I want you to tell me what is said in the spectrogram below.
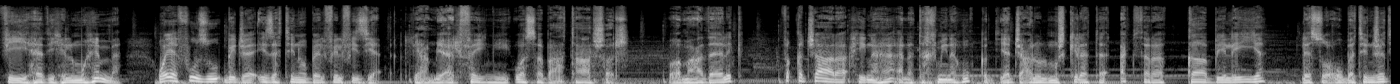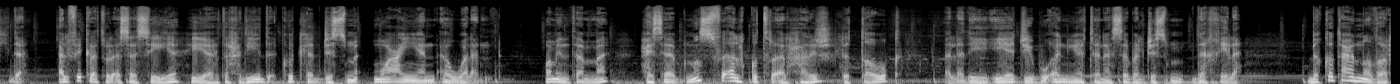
في هذه المهمة ويفوز بجائزة نوبل في الفيزياء لعام 2017 ومع ذلك فقد شعر حينها أن تخمينه قد يجعل المشكلة أكثر قابلية لصعوبة جديدة. الفكرة الأساسية هي تحديد كتلة جسم معين اولا. ومن ثم حساب نصف القطر الحرج للطوق الذي يجب أن يتناسب الجسم داخله بقطع النظر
